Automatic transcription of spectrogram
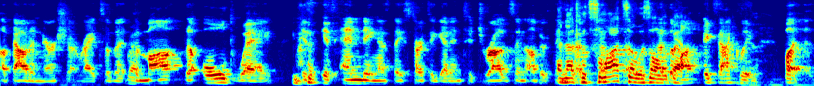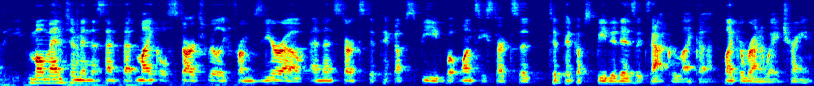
about inertia, right? So that Right. the mob, the old way is, is ending as they start to get into drugs and other things. And that's what Sollozzo is all about. mob- exactly. Yeah. But momentum in the sense that Michael starts really from zero and then starts to pick up speed. But once he starts to, to pick up speed, it is exactly like a like a runaway train.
